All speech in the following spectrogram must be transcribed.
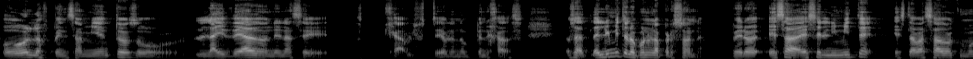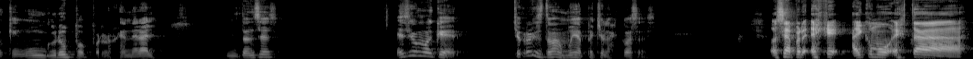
o los pensamientos o la idea de donde nace... ¿Qué hablo? Estoy hablando pendejadas. O sea, el límite lo pone la persona pero esa, ese límite está basado como que en un grupo por lo general. Entonces, es como que yo creo que se toman muy a pecho las cosas. O sea, pero es que hay como esta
